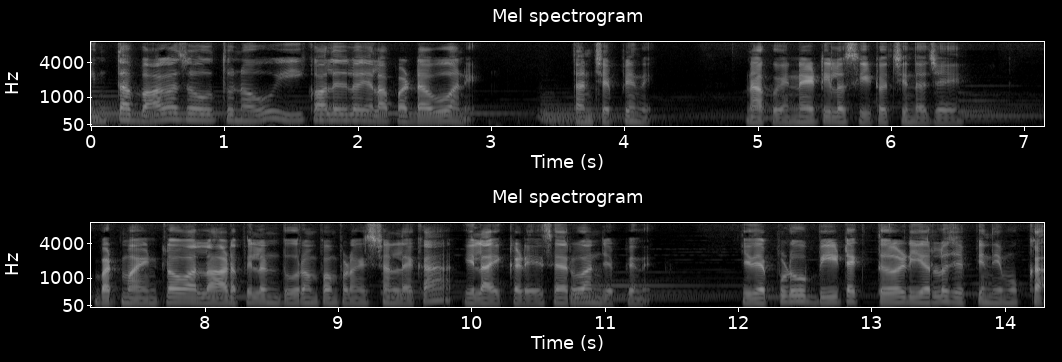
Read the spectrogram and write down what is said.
ఇంత బాగా చదువుతున్నావు ఈ కాలేజీలో ఎలా పడ్డావు? అని. తను చెప్పింది నాకు ఎన్ఐటీలో సీట్ వచ్చింది అజయ్ బట్ మా ఇంట్లో వాళ్ళు ఆడపిల్లని దూరం పంపడం ఇష్టం లేక ఇలా ఇక్కడ వేశారు అని చెప్పింది. ఇది ఎప్పుడు బీటెక్ థర్డ్ ఇయర్లో చెప్పింది ముక్క.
